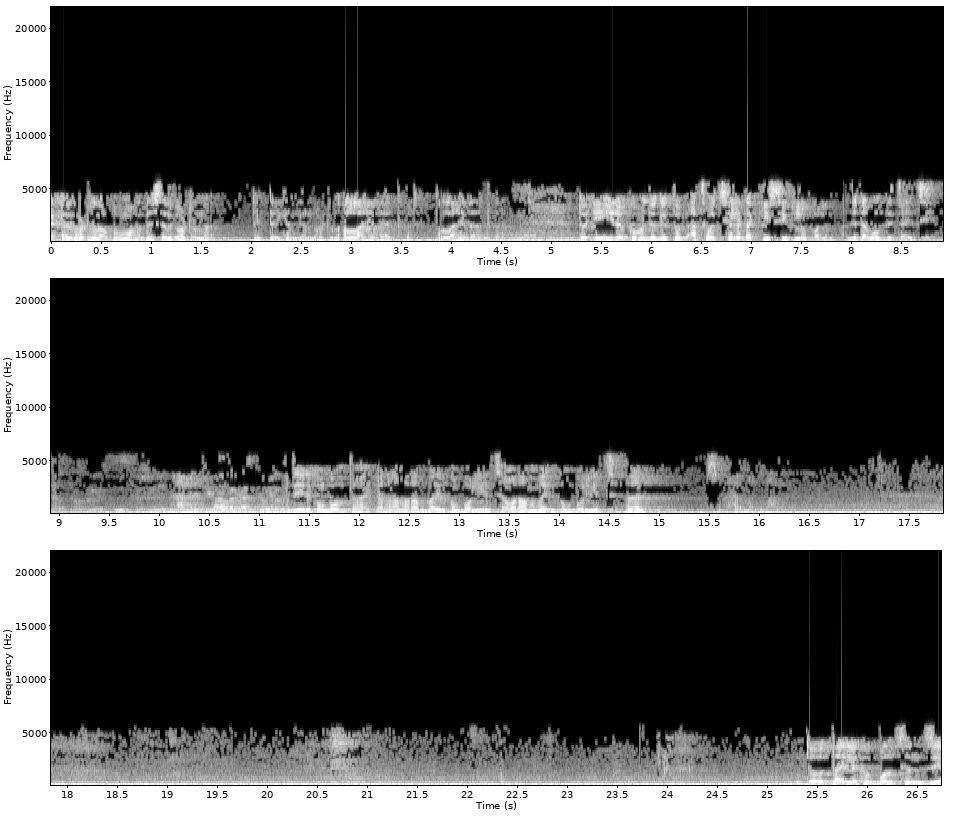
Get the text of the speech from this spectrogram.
একটা ঘটনা, উপমহাদেশের ঘটনা, একটা এখানকার ঘটনা। আল্লাহ হিদায়ত করে, আল্লাহ হিদায়ত করে। তো এইরকম যদি তো আচ্ছা ছেলেটা কি শিখলো বলেন, যেটা বলতে চাইছি। যে এরকম বলতে হয়, কারণ আমার আব্বা এরকম বলিয়েছে, আমার আম্মা এরকম বলিয়েছে হ্যাঁ। তো তাই লেখক বলছেন যে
